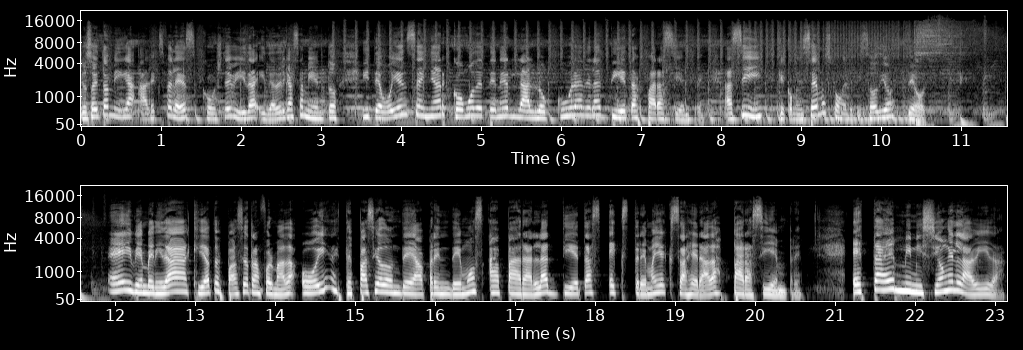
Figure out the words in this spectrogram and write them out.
Yo soy tu amiga Alex Félez, coach de vida y de adelgazamiento, y te voy a enseñar cómo detener la locura de las dietas para siempre. Así que comencemos con el episodio de hoy. Hey, bienvenida aquí a tu espacio Transformada Hoy, este espacio donde aprendemos a parar las dietas extremas y exageradas para siempre. Esta es mi misión en la vida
